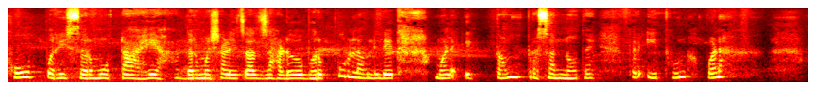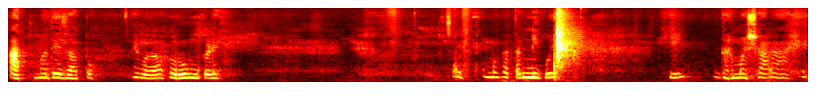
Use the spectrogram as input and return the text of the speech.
खूप परिसर मोठा आहे. हा धर्मशाळेचा झाडं भरपूर लावलेले आहेत. मन एकदम प्रसन्न होतं आहे तर इथून आपण आतमध्ये जातो. हे बघा रूमकडे. चला मग आता निघूया. ही धर्मशाळा आहे.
